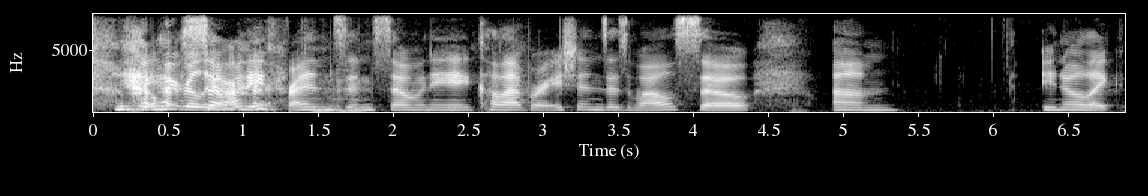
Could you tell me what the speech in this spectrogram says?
Yeah, we have really so many friends and so many collaborations as well. So, um, you know, like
